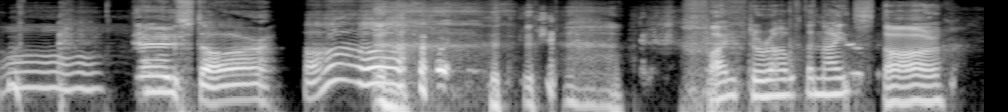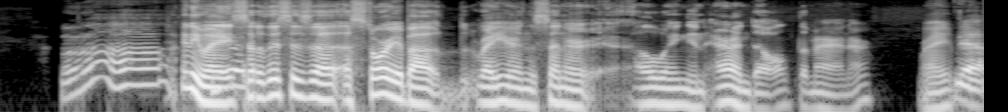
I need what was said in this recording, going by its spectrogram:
Oh. day star. Oh, Fighter of the night star. oh. Anyway, so this is a, a story about right here in the center, Elwing and Eärendil, the mariner, right? Yeah.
